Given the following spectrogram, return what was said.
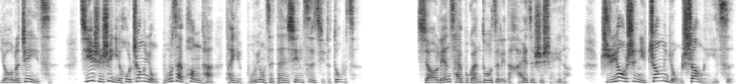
有了这一次，即使是以后张勇不再碰他，他也不用再担心自己的肚子。小莲才不管肚子里的孩子是谁的，只要是你张勇上了一次，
